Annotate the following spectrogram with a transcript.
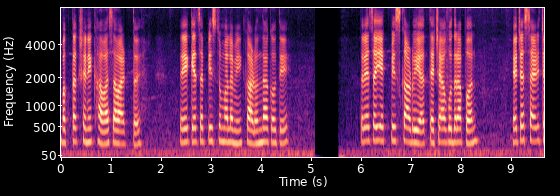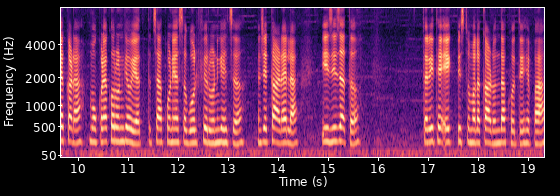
बघता क्षणी खावासा वाटतोय. तर एक याचा पीस तुम्हाला मी काढून दाखवते. तर याचा एक पीस काढूयात. त्याच्या अगोदर आपण याच्या साईडच्या कडा मोकळ्या करून घेऊयात. तर चाकूने असं गोल फिरवून घ्यायचं. म्हणजे काढायला इझी जातं. तर इथे एक पीस तुम्हाला काढून दाखवते. हे पहा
